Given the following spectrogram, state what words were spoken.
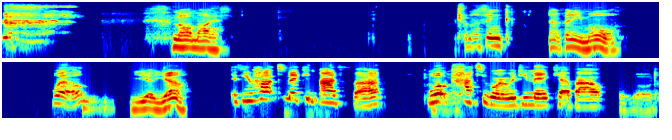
Not nice. trying to think of any more. Well, Yeah, yeah. if you had to make an advert, what God. category would you make it about? Oh God.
